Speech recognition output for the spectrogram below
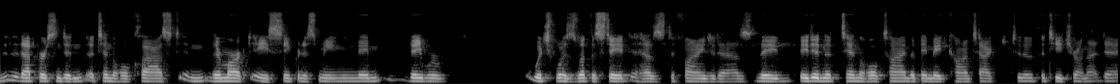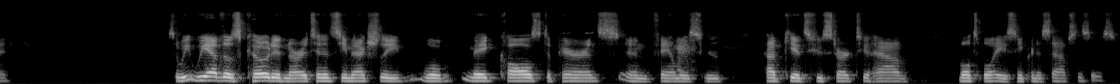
th- that person didn't attend the whole class. And they're marked asynchronous, meaning they they were, which was what the state has defined it as. They they didn't attend the whole time, but they made contact to the, the teacher on that day. So we, we have those coded and our attendance team actually will make calls to parents and families who have kids who start to have multiple asynchronous absences.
